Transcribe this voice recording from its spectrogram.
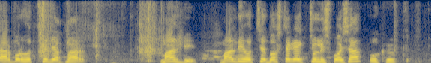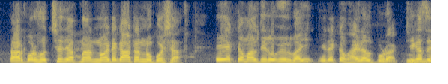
তারপর হচ্ছে যে আপনার মাল্টি। মাল্টি হচ্ছে দশ টাকা একচল্লিশ পয়সা। ওকে তারপর হচ্ছে যে আপনার নয় টাকা আটান্ন পয়সা। এই একটা মাল্টি রবিউল ভাই এটা একটা ভাইরাল প্রোডাক্ট ঠিক আছে?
